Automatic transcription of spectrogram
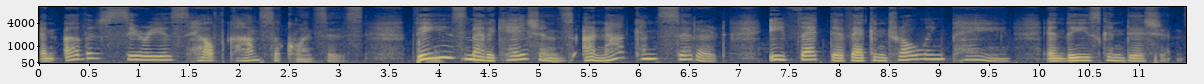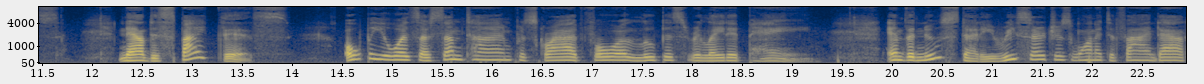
and other serious health consequences. These medications are not considered effective at controlling pain in these conditions. Now, despite this, opioids are sometimes prescribed for lupus related pain. In the new study, researchers wanted to find out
